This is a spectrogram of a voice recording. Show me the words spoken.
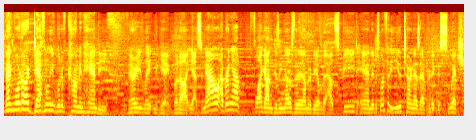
Magmortar definitely would have come in handy very late in the game. But uh, yeah, so now I bring out Flygon because he knows that I'm going to be able to outspeed, and I just went for the U-turn as I predict a switch,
